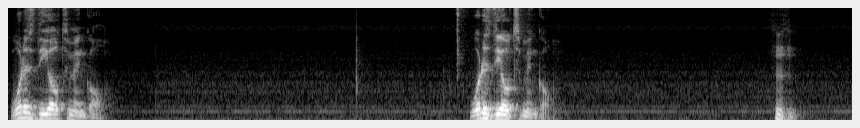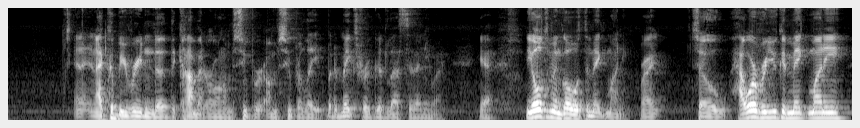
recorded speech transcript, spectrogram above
What is the ultimate goal? What is the ultimate goal? and, and I could be reading the, the comment wrong. I'm super I'm super late, but it makes for a good lesson anyway. Yeah. The ultimate goal is to make money, right? So however you can make money,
